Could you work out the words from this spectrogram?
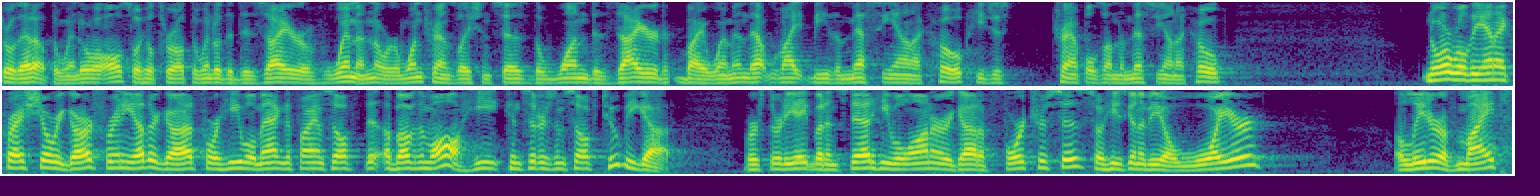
throw that out the window. Also, he'll throw out the window the desire of women, or one translation says the one desired by women. That might be the messianic hope. He just tramples on the messianic hope. Nor will the Antichrist show regard for any other God, for he will magnify himself above them all. He considers himself to be God. Verse 38, but instead he will honor a God of fortresses, so he's going to be a warrior, a leader of might.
